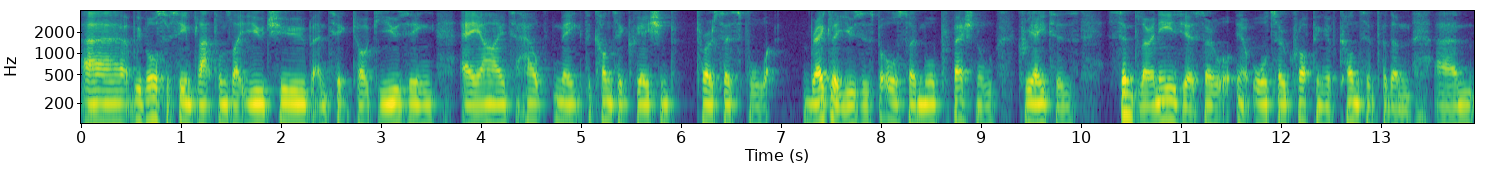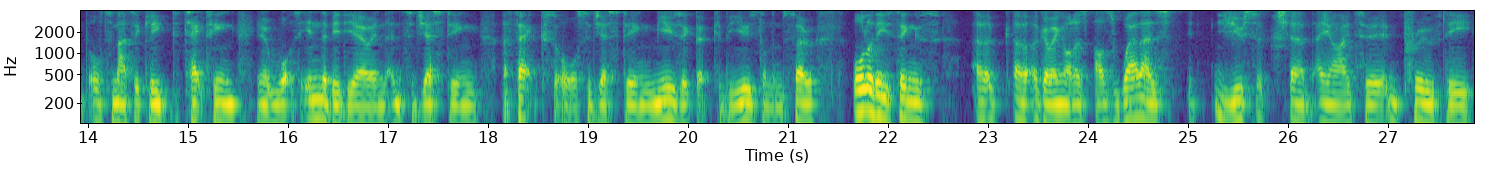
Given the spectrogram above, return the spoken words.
Uh, we've also seen platforms like YouTube and TikTok using AI to help make the content creation process for regular users, but also more professional creators, simpler and easier. So, you know, auto cropping of content for them, um, automatically detecting, you know, what's in the video and, and suggesting effects or suggesting music that could be used on them. So, all of these things are, are going on as, as well as use of um, AI to improve the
